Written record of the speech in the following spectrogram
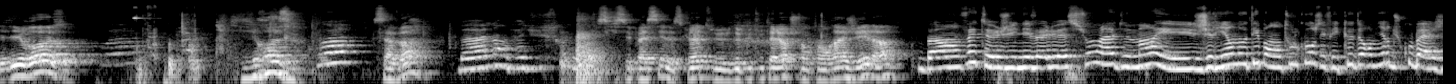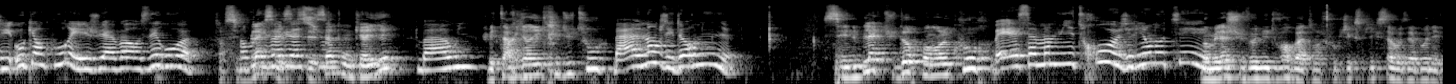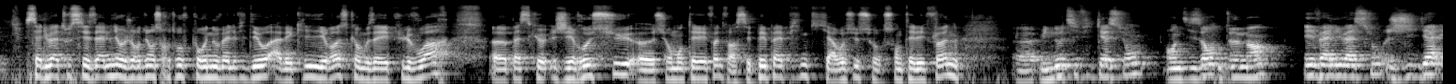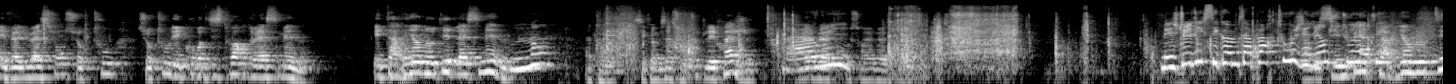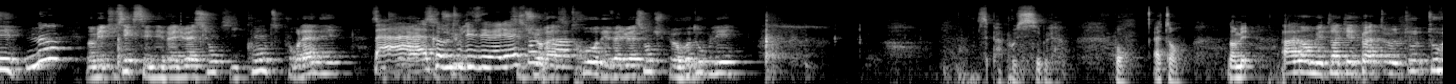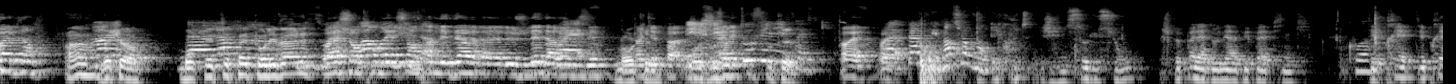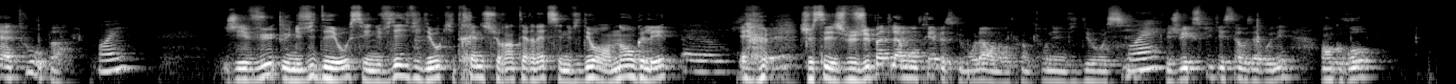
Lily Rose Lily Rose Quoi? Ça va? Bah non, pas du tout. Qu'est-ce qui s'est passé? Parce que là, tu- depuis tout à l'heure, je t'entends rager là. Bah en fait, euh, j'ai une évaluation là demain et j'ai rien noté pendant tout le cours, j'ai fait que dormir, du coup bah j'ai aucun cours et je vais avoir zéro. euh. C'est ça ton cahier? Bah oui. Mais t'as rien écrit du tout? Bah non, j'ai dormi. C'est une blague, tu dors pendant le cours Bah ça m'ennuyait trop, j'ai rien noté. Non mais là je suis venu te voir, bah attends, il faut que j'explique ça aux abonnés. Salut à tous les amis, aujourd'hui on se retrouve pour une nouvelle vidéo avec Lily Rose comme vous avez pu le voir euh, parce que j'ai reçu euh, sur mon téléphone, enfin c'est Peppa Pink qui a reçu sur son téléphone euh, une notification en disant demain évaluation, giga évaluation sur, tout, sur tous les cours d'histoire de la semaine. Et t'as rien noté de la semaine? Non. Attends, c'est comme ça sur toutes les pages? La oui. trousse, enlève la trousse. Mais je te dis que c'est comme ça partout, j'ai rien du tout noté. T'as rien noté Non. Non mais tu sais que c'est une évaluation qui compte pour l'année. Si Bah tu si comme tu- toutes les Si évaluations tu quoi. rates trop d'évaluations, tu peux redoubler. C'est pas possible. Bon, attends. Non mais... Ah non mais t'inquiète pas, tout, tout- tout va bien. Hein Ouais. D'accord. Bon, Bah, t'es prête pour les balles révise, Ouais, je suis en train de, je suis en train de l'aider à, euh, je l'aide à Ouais. réviser. Bon, ok. T'inquiète pas. Mais Bon, je vous j'ai tout fini presque. Ouais, ouais. Ouais, parfait, 20 sur 20. Écoute, j'ai une solution. Je peux pas la donner à Peppa Pink. Quoi T'es prêt, t'es prêt à tout ou pas Ouais. J'ai vu une vidéo, c'est une vieille vidéo qui traîne sur internet, c'est une vidéo en anglais. Euh, Je sais, je, je vais pas te la montrer parce que bon là on est en train de tourner une vidéo aussi. Ouais. Mais je vais expliquer ça aux abonnés. En gros,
